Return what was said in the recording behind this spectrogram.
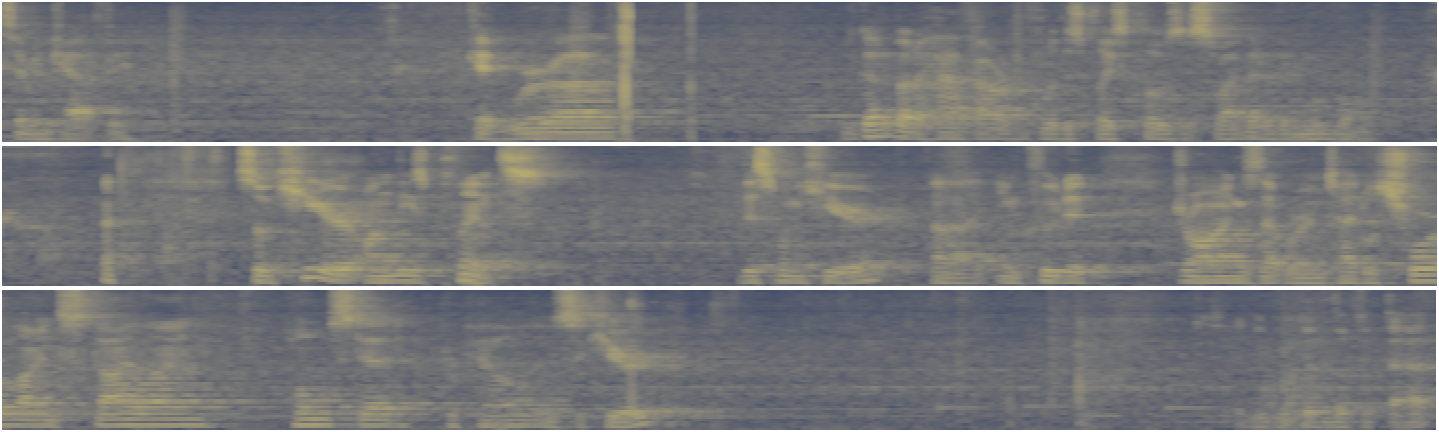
Tim and Kathy. Okay, we're uh, we've got about a half hour before this place closes, so I better get a move on. so here on these plinths, this one here uh, included drawings that were entitled Shoreline, Skyline, Homestead, Propelled, and Secured. So give you a good look at that.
